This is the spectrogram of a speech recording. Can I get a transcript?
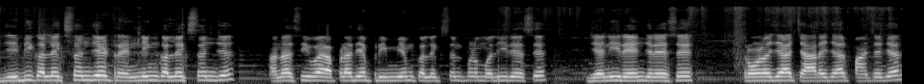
જે બી કલેક્શન છે ટ્રેન્ડિંગ કલેક્શન છે આના સિવાય આપણા ત્યાં પ્રીમિયમ કલેક્શન પણ મળી રહેશે જેની રેન્જ રહેશે ત્રણ હજાર ચાર હજાર પાંચ હજાર.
